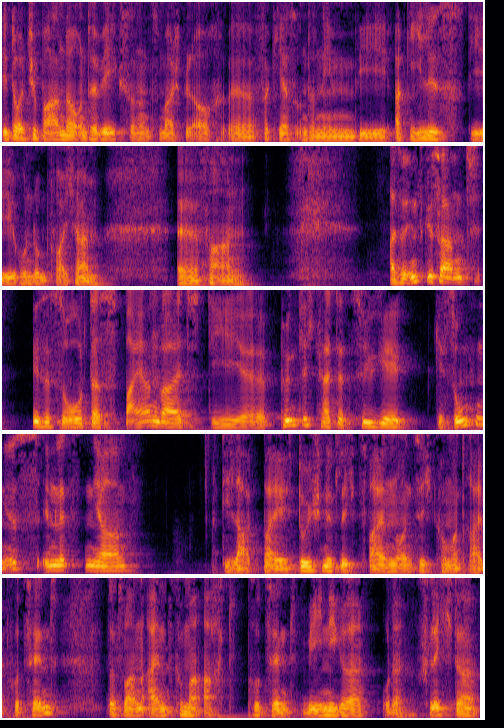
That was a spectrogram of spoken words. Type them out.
die Deutsche Bahn da unterwegs, sondern zum Beispiel auch äh, Verkehrsunternehmen wie Agilis, die rund um Forchheim äh, fahren. Also insgesamt ist es so, dass bayernweit die äh, Pünktlichkeit der Züge gesunken ist im letzten Jahr. Die lag bei durchschnittlich 92,3 Prozent. Das waren 1,8 Prozent weniger oder schlechter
